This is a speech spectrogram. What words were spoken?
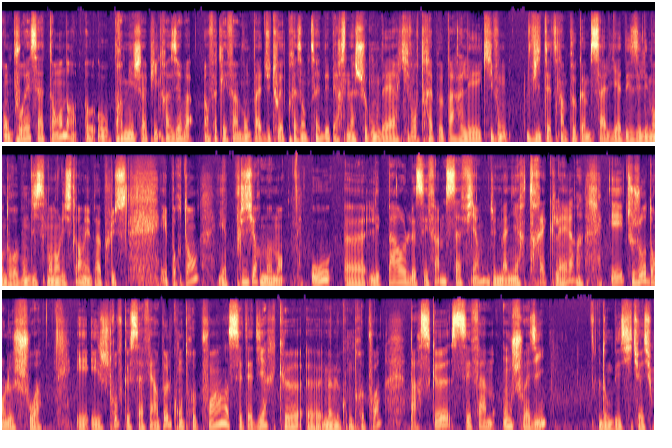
on pourrait s'attendre au, premier chapitre à se dire, bah, en fait, les femmes vont pas du tout être présentes. Ça va être des personnages secondaires qui vont très peu parler, qui vont vite être un peu comme ça, liés à des éléments de rebondissement dans l'histoire, mais pas plus. Et pourtant, il y a plusieurs moments où les paroles de ces femmes s'affirme d'une manière très claire et toujours dans le choix. Et, je trouve que ça fait un peu le contrepoint, c'est-à-dire que, euh, même le contrepoids, parce que ces femmes ont choisi, donc des situations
